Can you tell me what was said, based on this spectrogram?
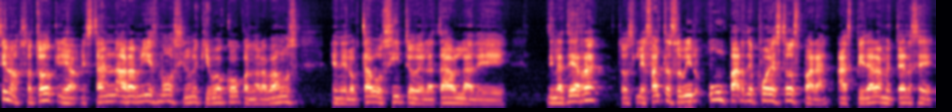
Sí, no, sobre todo que ya están ahora mismo, si no me equivoco, cuando ahora vamos en el octavo sitio de la tabla de, de Inglaterra, entonces le falta subir un par de puestos para aspirar a meterse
